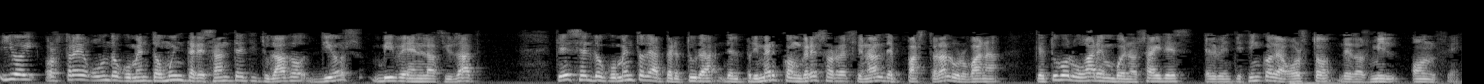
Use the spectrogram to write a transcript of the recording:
Y hoy os traigo un documento muy interesante titulado Dios vive en la ciudad, que es el documento de apertura del primer Congreso Regional de Pastoral Urbana que tuvo lugar en Buenos Aires el 25 de agosto de 2011.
